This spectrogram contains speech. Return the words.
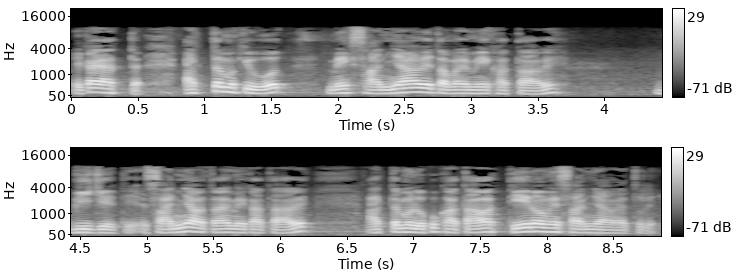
ඒකයි ඇත්ත. ඇත්තම කිව්වොත් මේ සංඥාවේ තමයි මේ කතාවේ බීජේ තියෙන්නේ. සංඥාව තමයි මේ කතාවේ ඇත්තම ලොකු කතාවක් තියෙනවා මේ සංඥාව ඇතුලේ.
